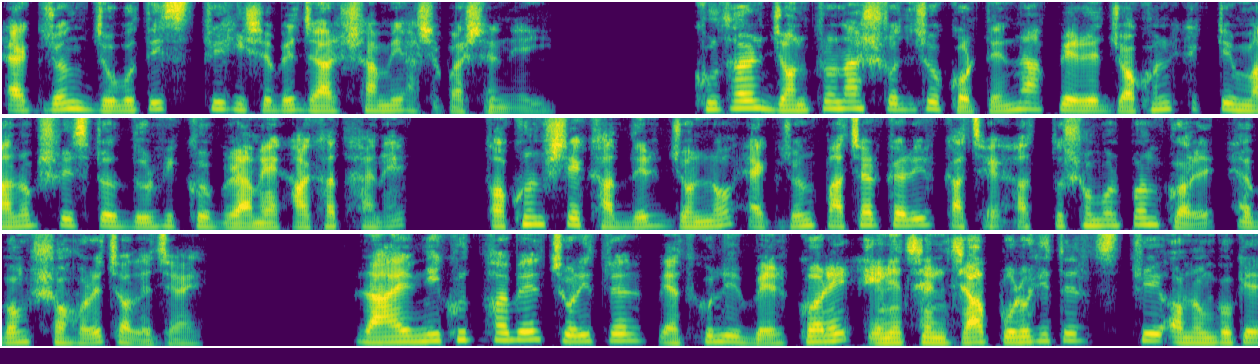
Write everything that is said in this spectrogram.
একজন যুবতী স্ত্রী হিসেবে যার স্বামী আশেপাশে নেই। ক্ষুধার যন্ত্রণা সহ্য করতে না পেরে যখন একটি মানবসৃষ্ট দুর্ভিক্ষ গ্রামে আঘাত হানে, তখন সে খাদ্যের জন্য একজন পাচারকারীর কাছে আত্মসমর্পণ করে এবং শহরে চলে যায়। রায় নিখুঁতভাবে চরিত্রের ব্যাথগুলি বের করে এনেছেন যা পুরোহিতের স্ত্রী অনঙ্গকে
